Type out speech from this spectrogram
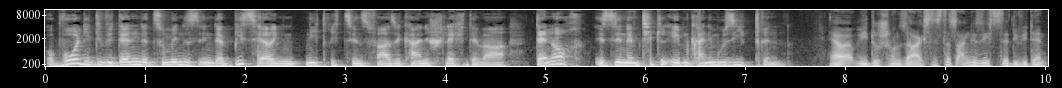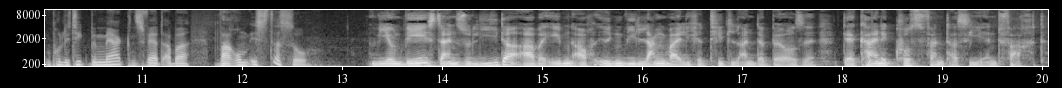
Obwohl die Dividende zumindest in der bisherigen Niedrigzinsphase keine schlechte war, dennoch ist in dem Titel eben keine Musik drin. Ja, wie du schon sagst, ist das angesichts der Dividendenpolitik bemerkenswert, aber warum ist das so? W&W ist ein solider, aber eben auch irgendwie langweiliger Titel an der Börse, der keine Kursfantasie entfacht.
